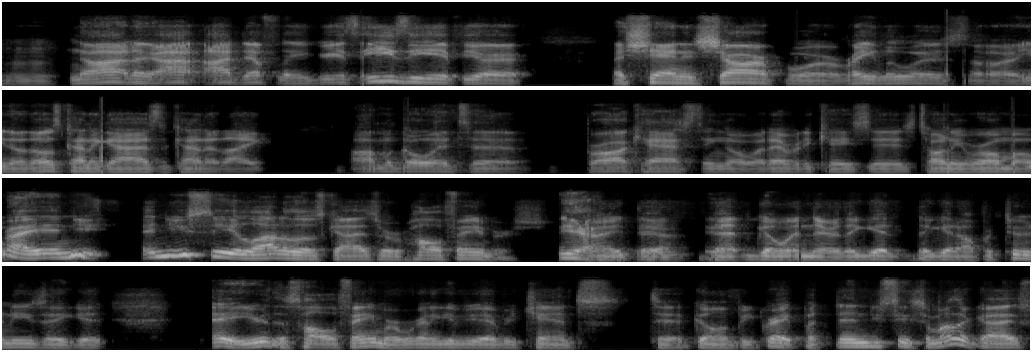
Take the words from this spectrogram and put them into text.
Mm-hmm. No, I, I, I definitely agree. It's easy if you're a Shannon Sharpe or Ray Lewis or you know those kind of guys to kind of like oh, I'm gonna go into broadcasting or whatever the case is. Tony Romo, right? And you and you see a lot of those guys are Hall of Famers, yeah, right? Yeah, that, yeah. that go in there. They get they get opportunities. They get, hey, you're this Hall of Famer. We're going to give you every chance to go and be great. But then you see some other guys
